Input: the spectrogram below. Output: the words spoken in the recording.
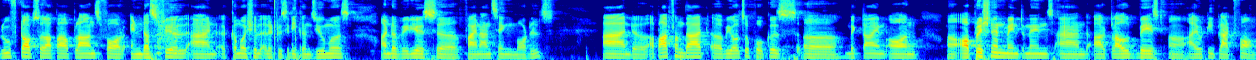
rooftop solar power plants for industrial and uh, commercial electricity consumers under various uh, financing models. And apart from that, we also focus big time on operation and maintenance and our cloud-based IoT platform,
